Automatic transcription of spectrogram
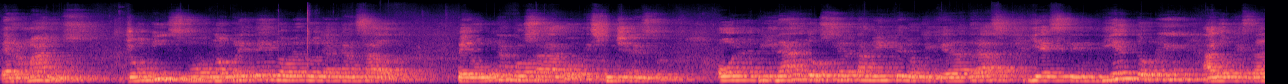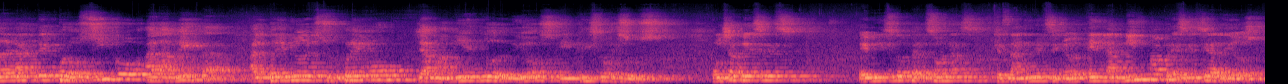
hermanos, yo mismo no pretendo haberlo ya alcanzado, pero una cosa hago, escuchen esto, olvidando ciertamente lo que queda atrás y extendiéndome a lo que está delante, prosigo a la meta, al premio del supremo llamamiento de Dios en Cristo Jesús. Muchas veces he visto personas que están en el Señor en la misma presencia de Dios,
